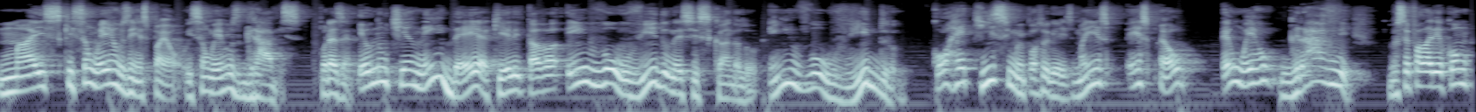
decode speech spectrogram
mas que são erros em espanhol e são erros graves. Por exemplo, eu não tinha nem ideia que ele estava envolvido nesse escândalo. Envolvido? Corretíssimo em português, mas em espanhol é um erro grave. Você falaria como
